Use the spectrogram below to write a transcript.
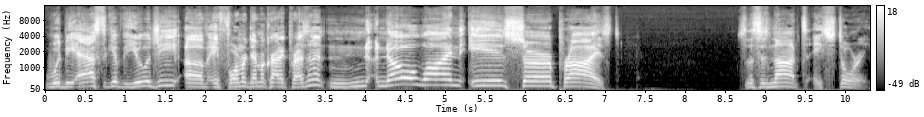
would be asked to give the eulogy of a former Democratic president? No, no one is surprised. So this is not a story.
